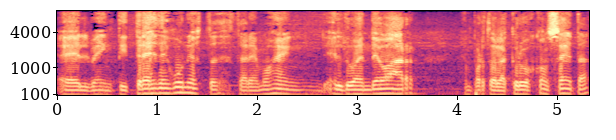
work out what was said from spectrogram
El 23 de junio est- estaremos en el Duende Bar en Puerto La Cruz con Z.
